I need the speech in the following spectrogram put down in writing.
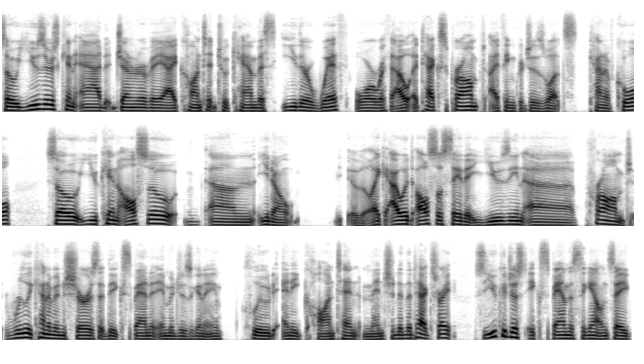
So users can add generative AI content to a canvas either with or without a text prompt, I think, which is what's kind of cool. So you can also, um, you know, like I would also say that using a prompt really kind of ensures that the expanded image is going to include any content mentioned in the text, right? So you could just expand this thing out and say,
